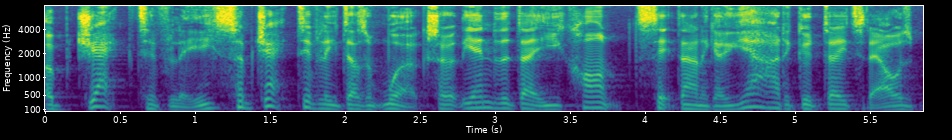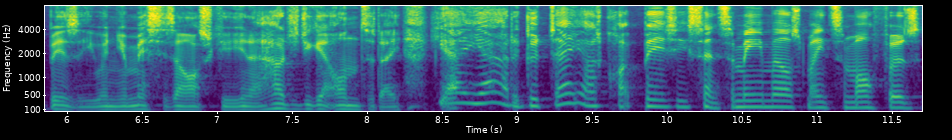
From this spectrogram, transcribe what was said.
objectively, subjectively doesn't work. So at the end of the day, you can't sit down and go, Yeah, I had a good day today. I was busy. When your missus asks you, you know, how did you get on today? Yeah, yeah, I had a good day. I was quite busy, sent some emails, made some offers.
